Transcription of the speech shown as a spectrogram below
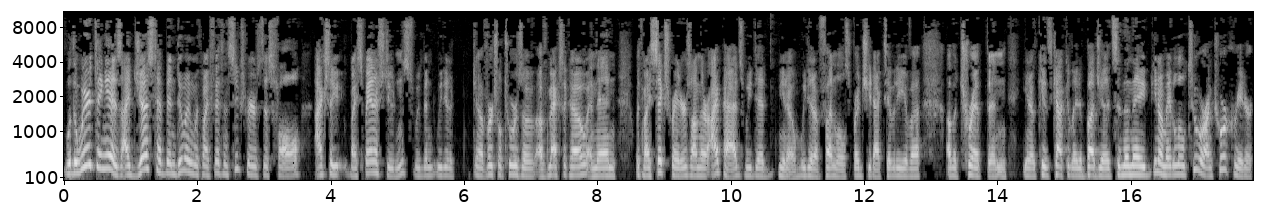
well, the weird thing is I just have been doing with my fifth and sixth graders this fall, actually my Spanish students, we've been, we did a uh, virtual tours of, of Mexico. And then with my sixth graders on their iPads, we did, you know, we did a fun little spreadsheet activity of a, of a trip and, you know, kids calculated budgets and then they, you know, made a little tour on Tour Creator.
